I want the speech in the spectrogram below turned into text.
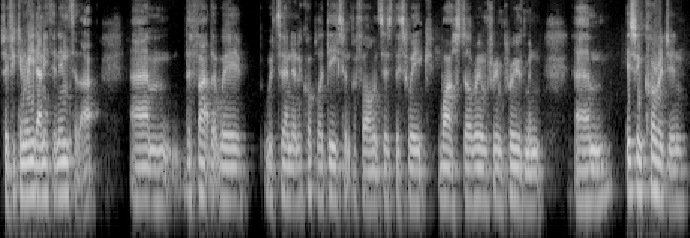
So if you can read anything into that, um, the fact that we we've turned in a couple of decent performances this week, while still room for improvement, um, it's encouraging.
